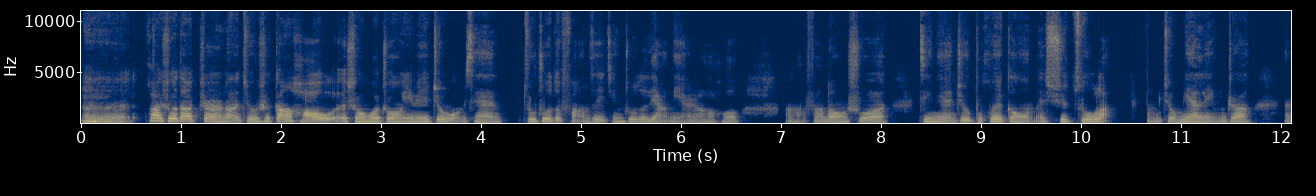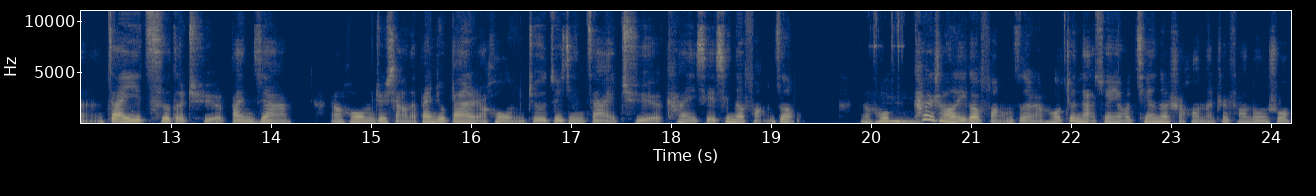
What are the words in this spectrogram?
嗯，话说到这儿呢，就是刚好我的生活中，因为就我们现在租住的房子已经住了两年，然后啊，房东说今年就不会跟我们续租了，我们就面临着嗯再一次的去搬家。然后我们就想着搬就搬，然后我们就最近再去看一些新的房子，然后看上了一个房子，然后正打算要签的时候呢，这房东说：“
